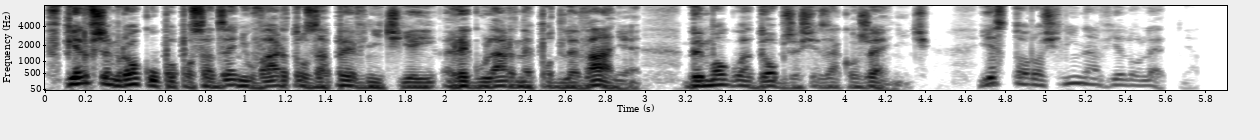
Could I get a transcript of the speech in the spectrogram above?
w pierwszym roku po posadzeniu warto zapewnić jej regularne podlewanie, by mogła dobrze się zakorzenić. Jest to roślina wieloletnia.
